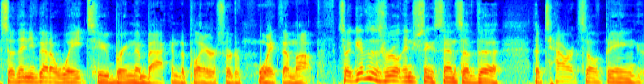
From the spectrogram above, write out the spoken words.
So then you've got to wait to bring them back into play or sort of wake them up. So it gives this real interesting sense of the, the tower itself being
